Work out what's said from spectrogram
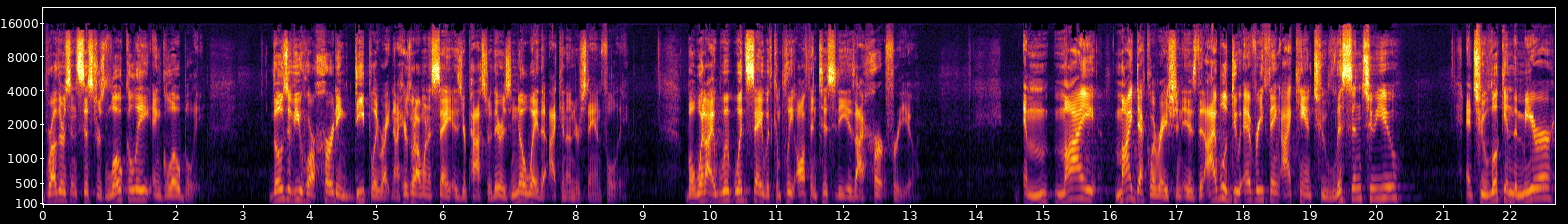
brothers and sisters locally and globally, those of you who are hurting deeply right now, here's what I want to say as your pastor there is no way that I can understand fully. But what I w- would say with complete authenticity is I hurt for you. And my, my declaration is that I will do everything I can to listen to you and to look in the mirror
